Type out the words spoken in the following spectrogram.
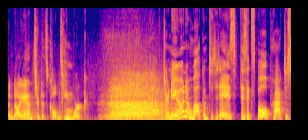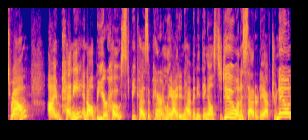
And I answered, it's called teamwork. Good afternoon and welcome to today's Physics Bowl practice round. I'm Penny and I'll be your host because apparently I didn't have anything else to do on a Saturday afternoon,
